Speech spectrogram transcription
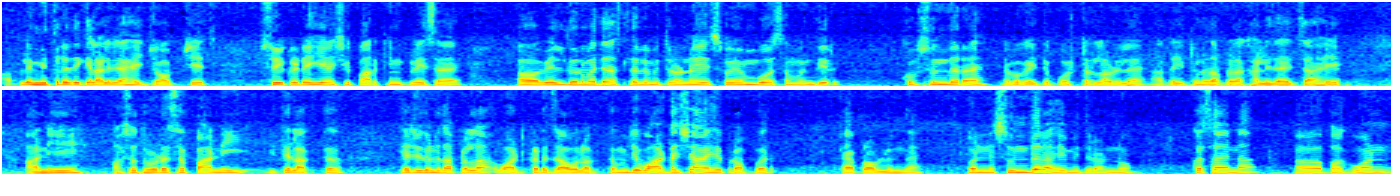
आपले मित्र देखील आलेले आहेत जॉबचेच सो इकडे ही अशी पार्किंग प्लेस आहे. वेलदूरमध्ये वेल्दूरमध्ये असलेलं मित्रांनो हे स्वयंभू असं मंदिर खूप सुंदर आहे. हे बघा इथे पोस्टर लावलेलं आहे. आता इथूनच आपल्याला खाली जायचं आहे. आणि असं थोडंसं पाणी इथे लागतं. त्याच्यातूनच आपल्याला वाटकडे जावं लागतं. म्हणजे वाट अशी आहे प्रॉपर काय प्रॉब्लेम नाही. पण सुंदर आहे मित्रांनो. कसं आहे ना भगवान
